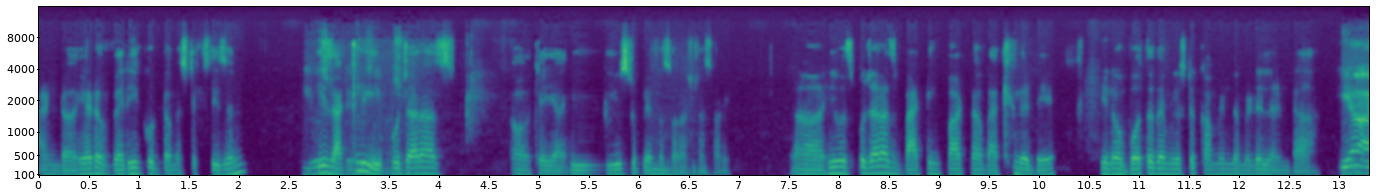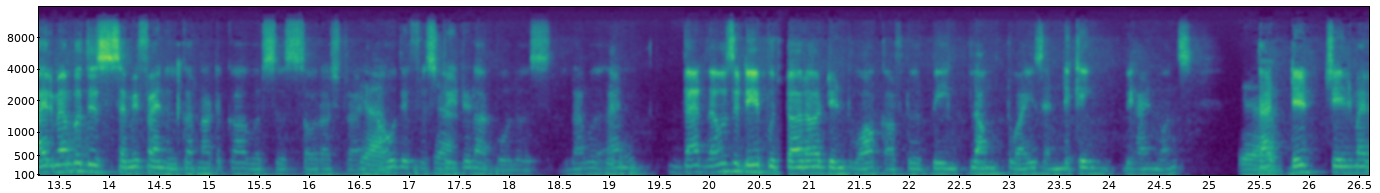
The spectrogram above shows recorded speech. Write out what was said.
and uh, he had a very good domestic season. He used He's to play for actually Saurashtra. Pujara's. Oh, okay, yeah, he, he used to play for Hmm. Saurashtra. Sorry, uh, he was Pujara's batting partner back in the day. You know, both of them used to come in the middle and uh, Yeah, I remember this semi-final, Karnataka versus Saurashtra, and Yeah. how they frustrated our bowlers. That was, Mhm. And that that was the day Pujara didn't walk after being plumped twice and nicking behind once. yeah, That did change my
